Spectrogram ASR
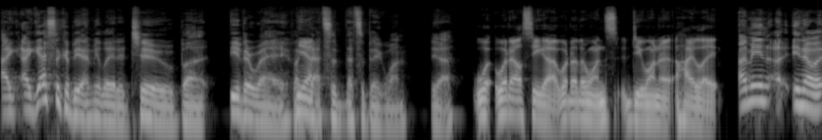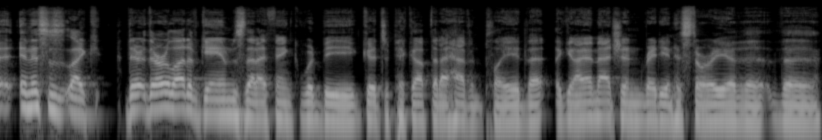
I, I guess it could be emulated too, but either way, like Yeah. that's a that's a big one. Yeah. What what else you got? What other ones do you want to highlight? I mean, uh, you know, and this is like there there are a lot of games that I think would be good to pick up that I haven't played. That again, I imagine Radiant Historia, the the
